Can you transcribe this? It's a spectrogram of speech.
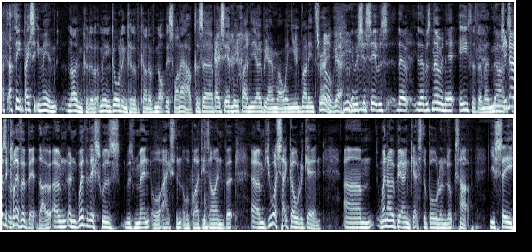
I, th- I think basically me and Noam could have, me and Gordon could have kind of knocked this one out because uh, basically me playing the Obiang role and you running through. Oh, yeah. It was just, it was there. There was no in it, either of them. And No. Do you know the Sort of- clever bit though, um, and whether this was was meant or accident or by design? But um, you watch that goal again. Um, when Obiang gets the ball and looks up, you see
